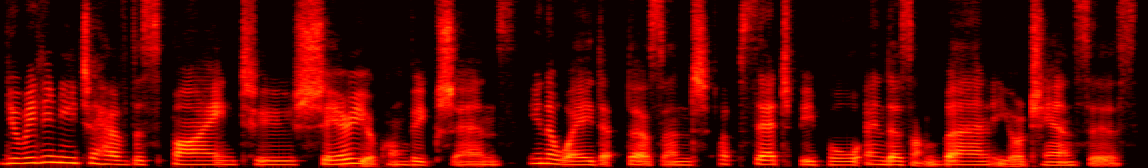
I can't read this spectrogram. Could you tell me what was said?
You really need to have the spine to share your convictions in a way that doesn't upset people and doesn't burn your chances.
